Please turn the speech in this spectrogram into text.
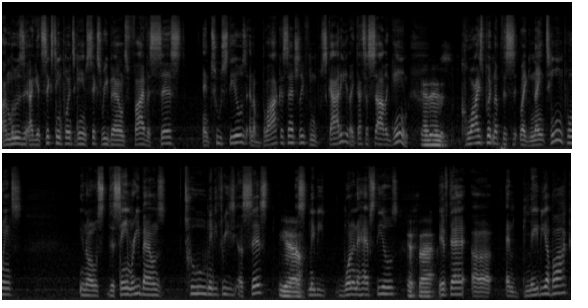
I'm losing. I get 16 points a game, six rebounds, five assists, and two steals and a block essentially from Scotty. Like that's a solid game. it is. Kawhi's putting up this like 19 points, you know, the same rebounds, two maybe three assists, Yeah, maybe one and a half steals, if that. if that, uh, and maybe a block.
